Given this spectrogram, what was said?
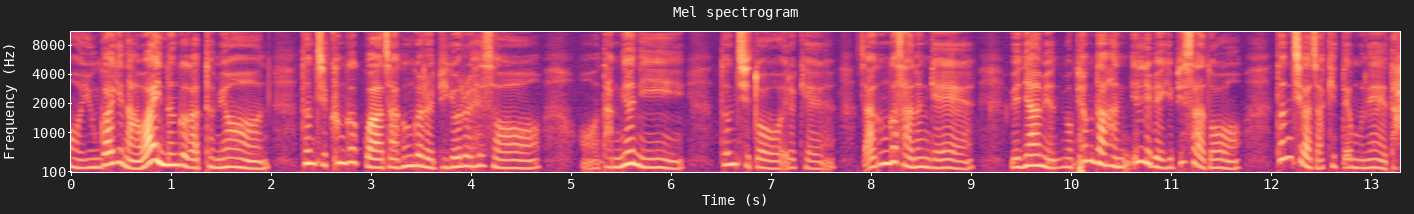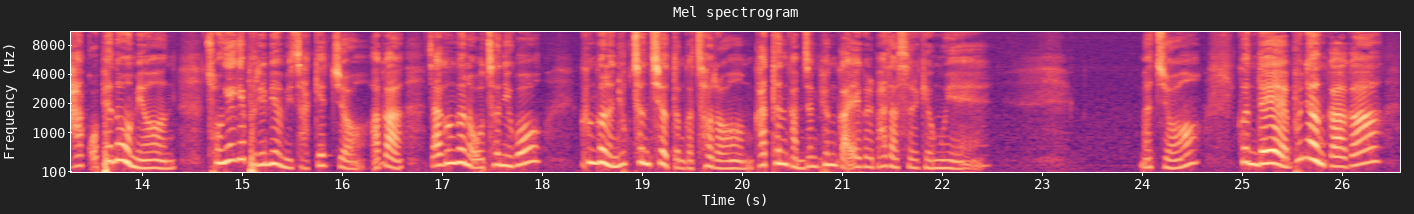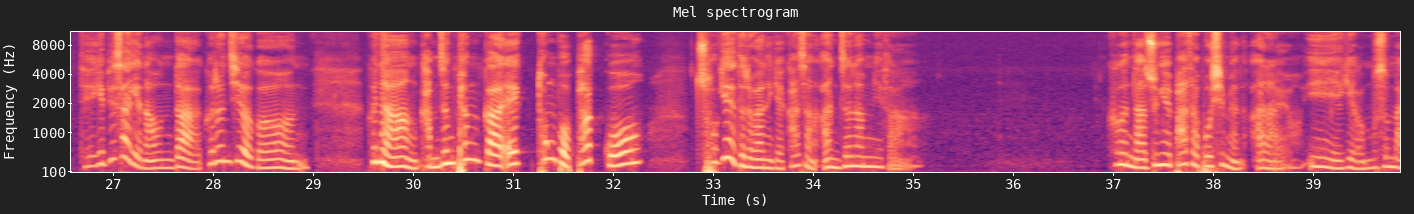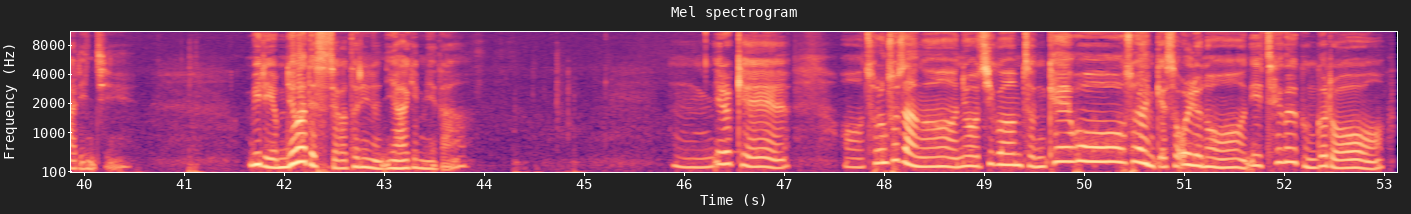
어, 윤곽이 나와 있는 것 같으면 덩치 큰 것과 작은 것을 비교를 해서 어, 당연히 덩치도 이렇게 작은 거 사는 게 왜냐하면 뭐 평당 한 1, 200이 비싸도 덩치가 작기 때문에 다 꼽혀 놓으면 총액의 프리미엄이 작겠죠. 아까 작은 거는 5천이고 큰 거는 6천치였던 것처럼 같은 감정평가액을 받았을 경우에 맞죠? 근데 분양가가 되게 비싸게 나온다. 그런 지역은 그냥 감정평가액 통보 받고 초기에 들어가는 게 가장 안전합니다. 그건 나중에 받아보시면 알아요. 이 얘기가 무슨 말인지. 미리 염려가 돼서 제가 드리는 이야기입니다. 음, 이렇게 어, 초롱 소장은 요 지금 정쾌호 소장님께서 올려놓은 이 책을 근거로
